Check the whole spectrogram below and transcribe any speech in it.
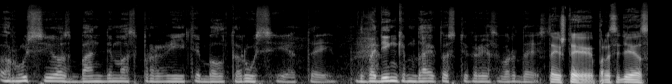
Rusijos bandymas praryti Baltarusiją. Tai vadinkim daiktus tikrais vardais. Tai štai, prasidėjęs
